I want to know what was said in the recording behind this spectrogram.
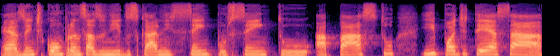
É, a gente compra nos Estados Unidos carne 100% a pasto e pode ter essa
